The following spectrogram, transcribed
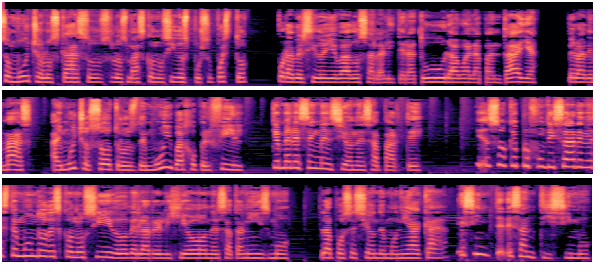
Son muchos los casos, los más conocidos por supuesto, por haber sido llevados a la literatura o a la pantalla, pero además hay muchos otros de muy bajo perfil que merecen menciones aparte. Pienso que profundizar en este mundo desconocido de la religión, el satanismo, la posesión demoníaca es interesantísimo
